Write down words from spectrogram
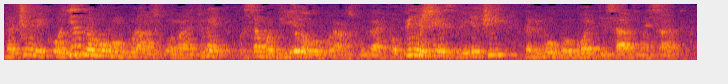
da čovjek o jednom ovom kuranskom ajetu, ne, o samo dijelovom kuranskom ajetu, o 5-6 riječi, da bi mogu govoriti satima i satima.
